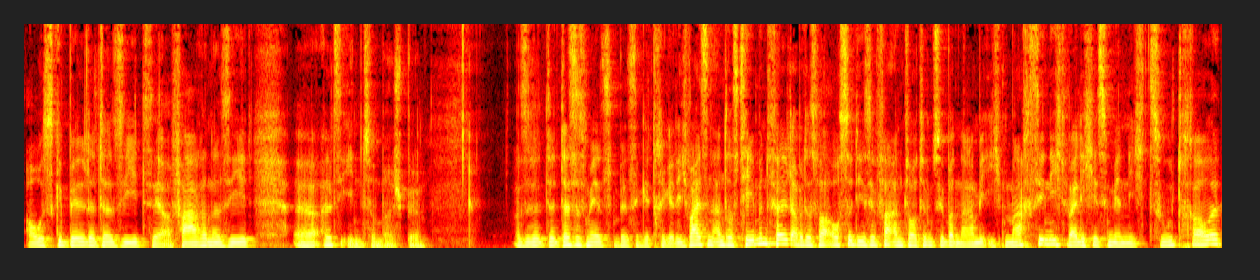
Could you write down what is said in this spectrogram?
ausgebildeter sieht, sehr erfahrener sieht, äh, als ihn zum Beispiel. Also das ist mir jetzt ein bisschen getriggert. Ich weiß ein anderes Themenfeld, aber das war auch so diese Verantwortungsübernahme. Ich mache sie nicht, weil ich es mir nicht zutraue,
